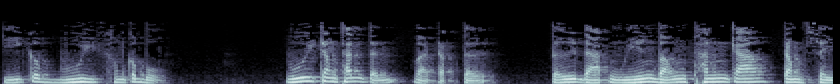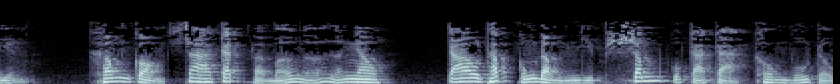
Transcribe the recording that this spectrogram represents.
chỉ có vui không có buồn. Vui trong thanh tịnh và trật tự tự đạt nguyện vọng thanh cao trong xây dựng, không còn xa cách và bỡ ngỡ lẫn nhau, cao thấp cũng đồng nhịp sống của cả cả không vũ trụ.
